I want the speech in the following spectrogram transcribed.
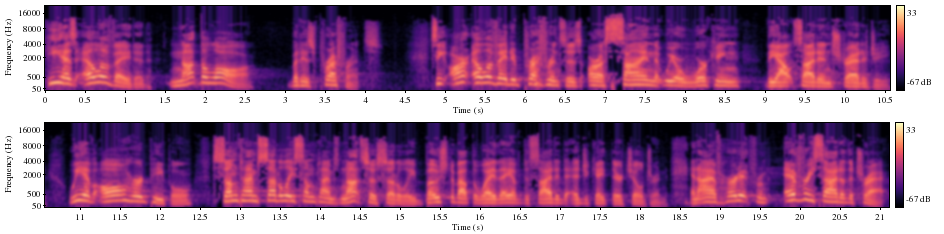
He has elevated not the law, but his preference. See, our elevated preferences are a sign that we are working the outside in strategy. We have all heard people, sometimes subtly, sometimes not so subtly, boast about the way they have decided to educate their children. And I have heard it from every side of the track.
